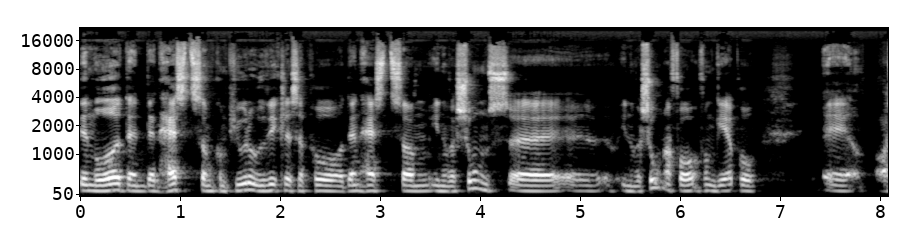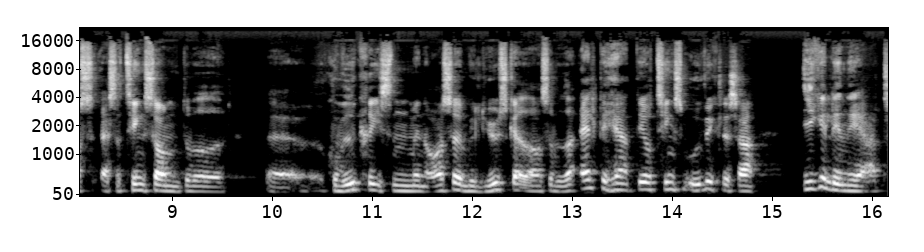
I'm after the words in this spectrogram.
den måde, den, den hast, som computer udvikler sig på, og den hast, som innovations, øh, innovationer for, fungerer på. Øh, også, altså ting som, du ved, øh, covid-krisen, men også miljøskader osv. Alt det her, det er jo ting, som udvikler sig ikke lineært.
